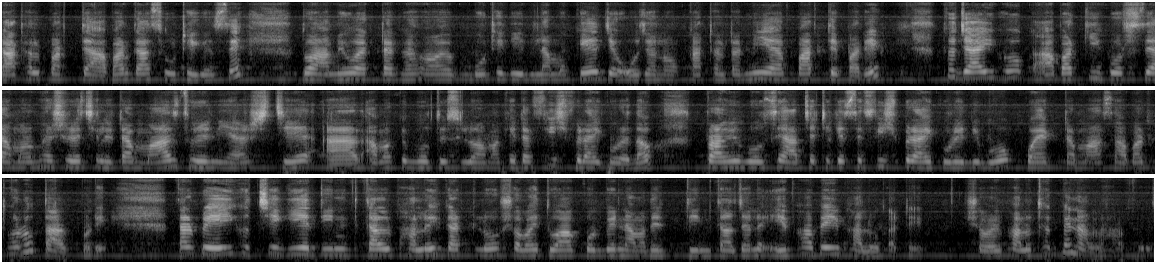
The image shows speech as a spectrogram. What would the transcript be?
কাঁঠাল পাড়তে আবার গাছে উঠে গেছে। তো আমিও একটা বঠে দিয়ে দিলাম ওকে যে, ও যেন কাঁঠালটা নিয়ে পারতে পারে। তো যাই হোক, আবার কি করছে? আমার ভাসুরের ছেলেটা মাছ ধরে নিয়ে আসছে আর আমাকে বলতেছিল, আমাকে এটা ফিশ ফ্রাই করে দাও। তো আমি বলছি আচ্ছা ঠিক আছে ফিশ ফ্রাই করে দিব। কয়েকটা মাছ আবার ধরো তারপরে। তারপরে এই হচ্ছে গিয়ে দিনকাল ভালোই কাটলো। সবাই দোয়া করবেন, আমাদের দিনকাল যেন এভাবেই ভালো কাটে। সবাই ভালো থাকবেন, আল্লাহ হাফেজ।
